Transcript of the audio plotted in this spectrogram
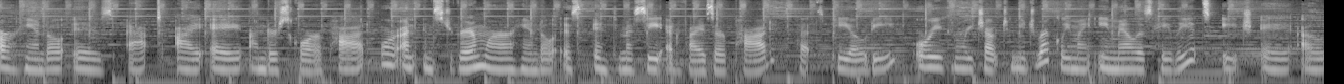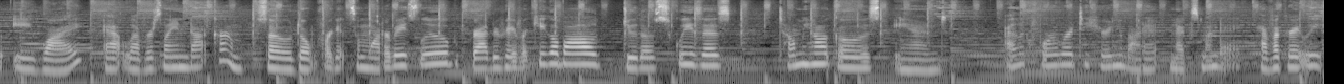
our handle is at IA underscore pod or on Instagram where our handle is Intimacy Advisor Pod. That's P O D. Or you can reach out to me directly. My email is Haley, it's H A L E Y, at loverslane.com. So don't forget some water based lube, grab your favorite Kegel ball, do those squeezes, tell me how it goes, and I look forward to hearing about it next Monday. Have a great week.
